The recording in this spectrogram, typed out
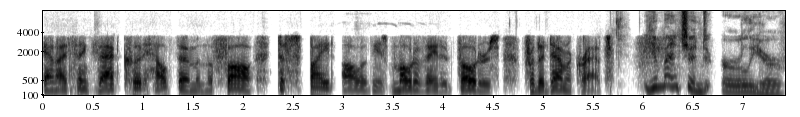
and I think that could help them in the fall despite all of these motivated voters for the Democrats. You mentioned earlier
